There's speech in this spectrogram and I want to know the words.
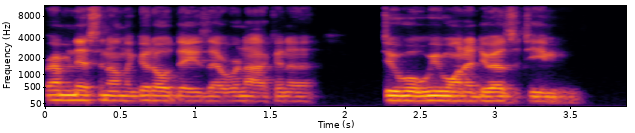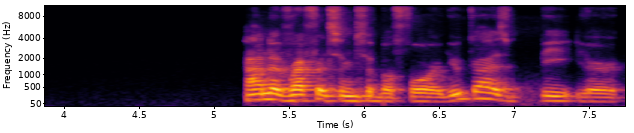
reminiscing on the good old days, that we're not gonna do what we want to do as a team. Kind of referencing to before, you guys beat your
